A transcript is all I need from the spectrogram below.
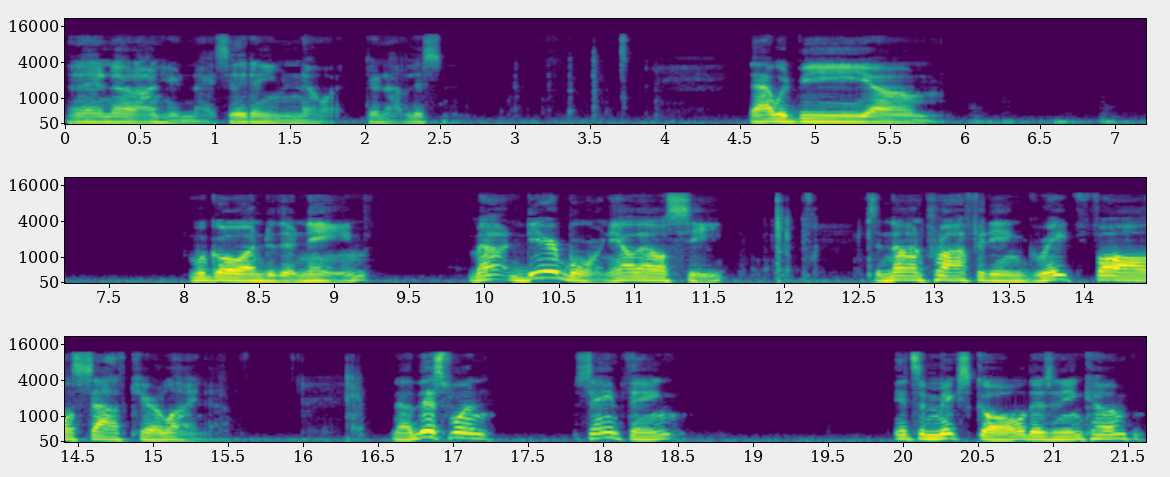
they're not on here tonight, so they don't even know it. They're not listening. That would be, um, we'll go under their name Mountain Dearborn LLC. It's a nonprofit in Great Falls, South Carolina. Now, this one same thing. It's a mixed goal. There's an income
